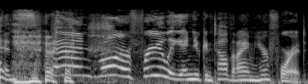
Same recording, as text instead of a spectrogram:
and spend more freely. And you can tell that I am here for it.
